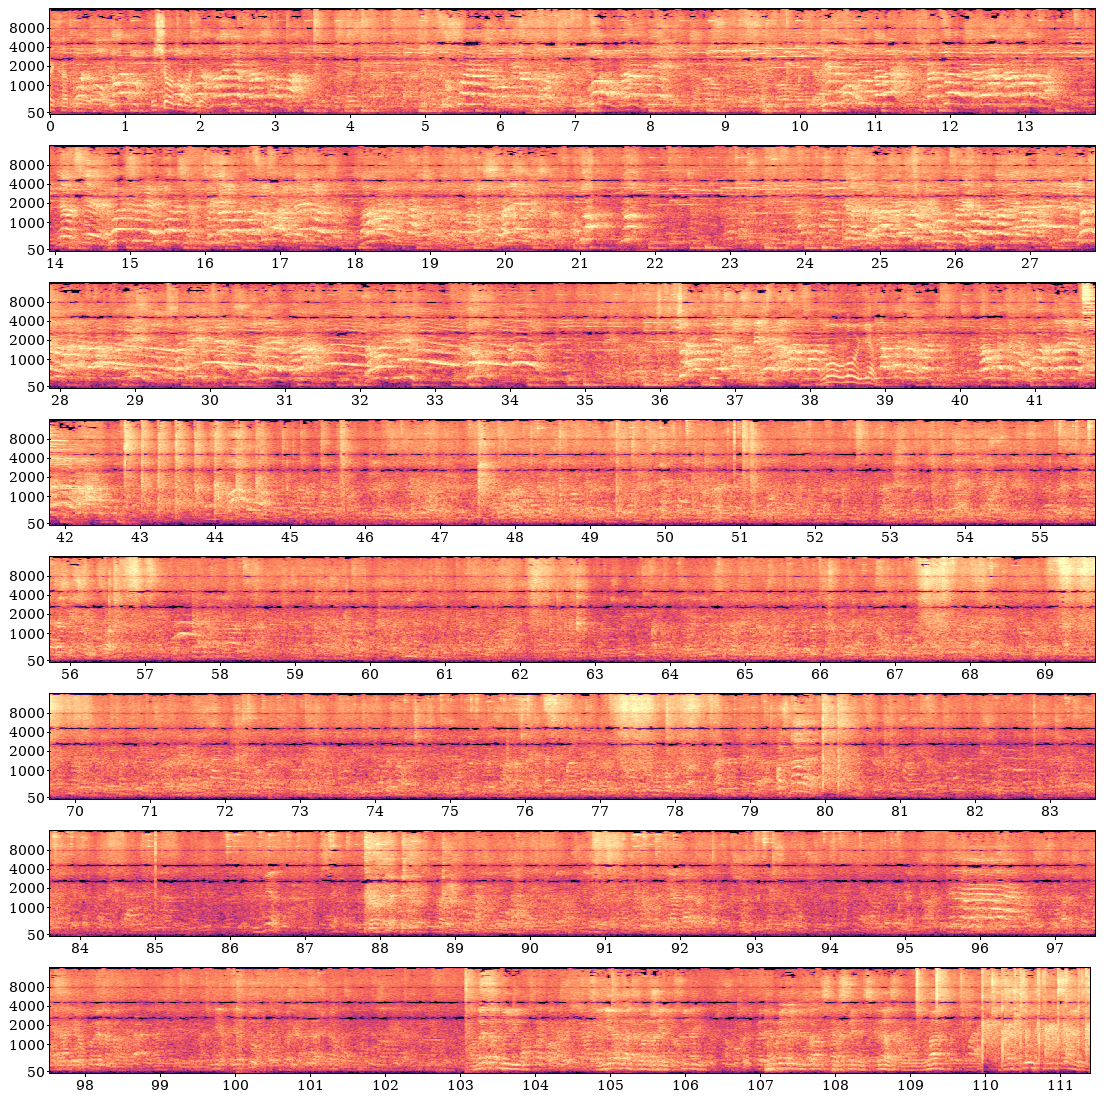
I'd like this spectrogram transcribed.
Ой, хорош. Еще туда, Ген. Молодец, хорошо попал. Рукой начал, руки контроль. Здорово, Ен. А в этом бою Илья Влас выражение судей победу Дизанского сцены с красного угла. Нашел специально.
